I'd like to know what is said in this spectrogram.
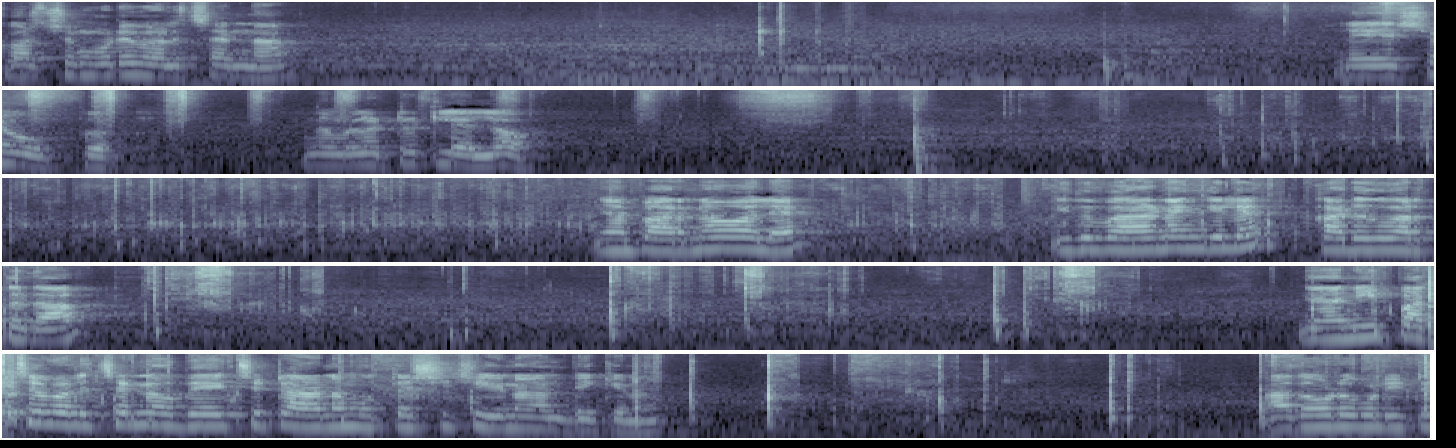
കുറച്ചും കൂടി വെളിച്ചെണ്ണ. ലേശം ഉപ്പ്. നമ്മൾ ഇട്ടിട്ടില്ലല്ലോ? ഞാൻ പറഞ്ഞ പോലെ ഇത് വേണമെങ്കിൽ കടുക് വറുത്തിടാം. ഞാൻ ഈ പച്ച വെളിച്ചെണ്ണ ഉപയോഗിച്ചിട്ടാണ് മുത്തശ്ശി ചീണ കണ്ടിരിക്കുന്നത് അതോട് കൂടിയിട്ട്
